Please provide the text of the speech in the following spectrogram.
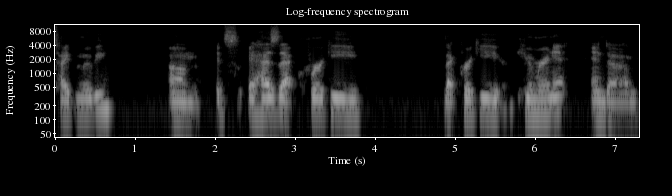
type movie. Um, it's it has that quirky that quirky humor in it, and um,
